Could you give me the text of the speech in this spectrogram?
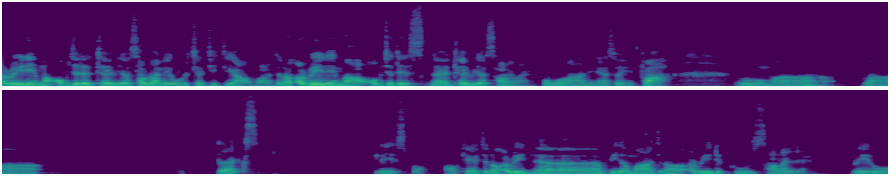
array တွေမှာ object တွေထည့်ပြီးတော့စောက်တာလေးကိုချက်ကြည့်ကြည့်အောင်ပါကျွန်တော် array တွေမှာ object တွေထည့်ပြီးတော့စောက်နေပါတယ်ဥပမာအနေနဲ့ဆိုရင် var ဥပမာ var text list ပေါ့ okay ကျွန်တော် array အာပြီးတော့မှကျွန်တော် array တစ်ခုစောက်လိုက်တယ် array ကို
